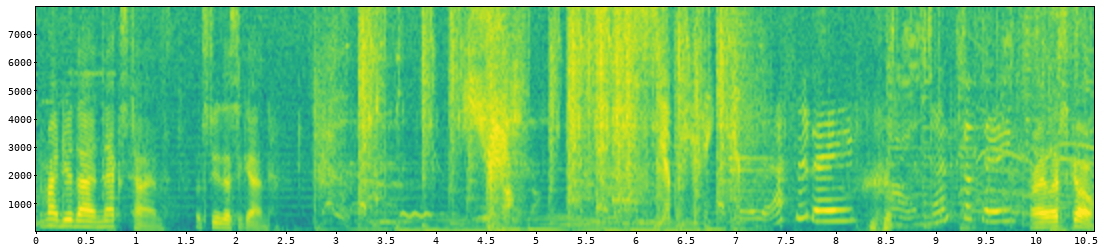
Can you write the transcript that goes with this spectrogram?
We might do that next time. Let's do this again. Uh. Alright, let's go.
